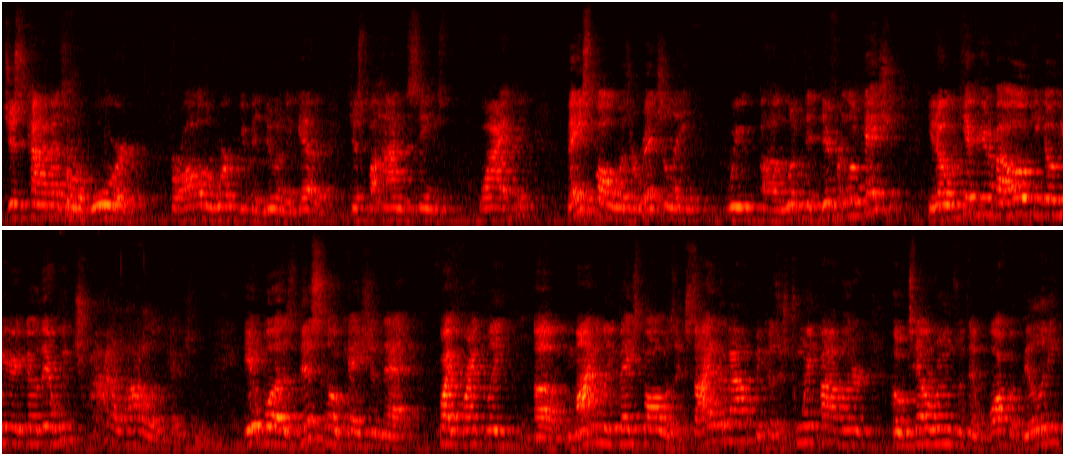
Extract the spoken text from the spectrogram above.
just kind of as a reward for all the work we've been doing together, just behind the scenes quietly. Baseball was originally, we uh, looked at different locations. You know, we kept hearing about, oh, you go here, you go there. We tried a lot of locations. It was this location that, quite frankly, uh, minor league baseball was excited about because there's 2,500 hotel rooms within walkability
